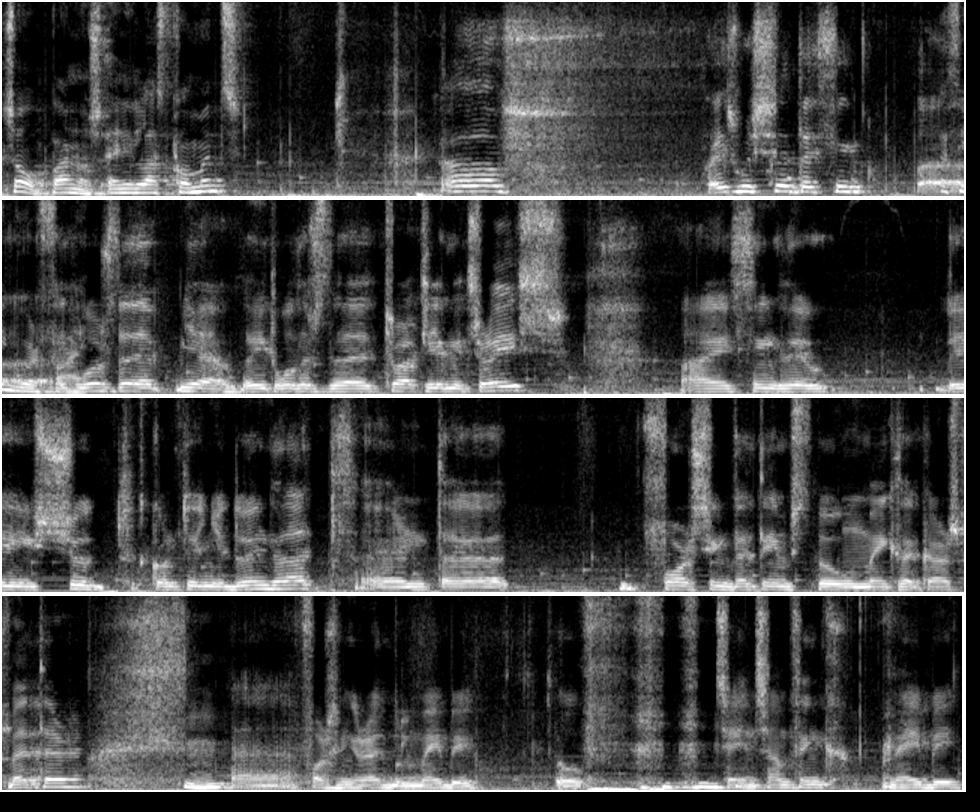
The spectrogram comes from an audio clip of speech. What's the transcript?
So, Panos, any last comments? Uh, as we said, I think. Uh, I think we're fine. It was the yeah, it was the track limit race. I think they they should continue doing that and uh, forcing the teams to make the cars better. Mhm. Uh, forcing Red Bull maybe to change something, maybe,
